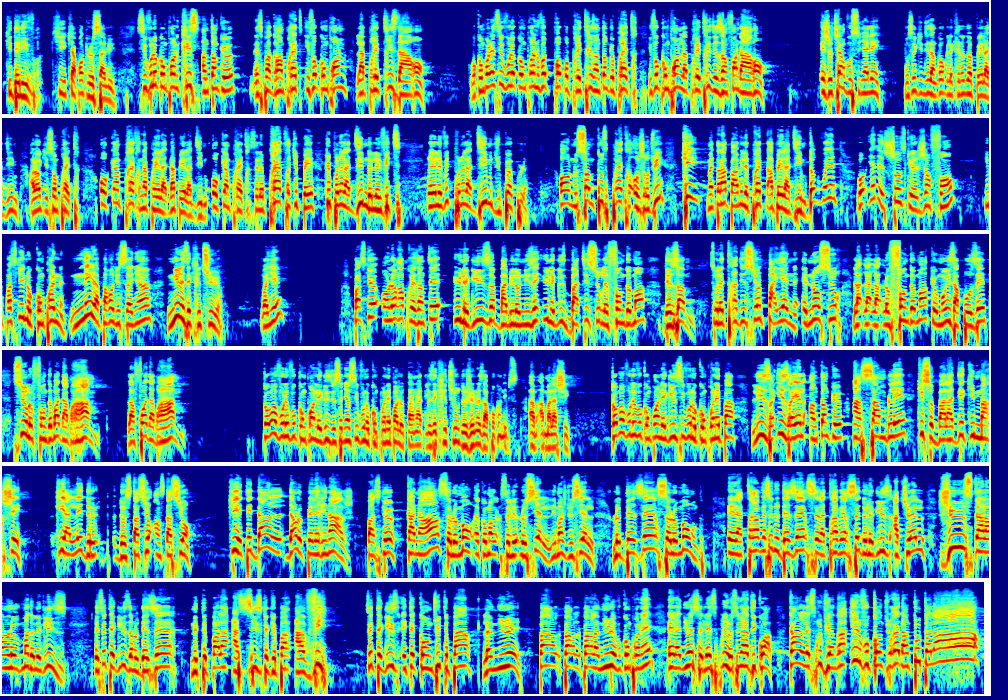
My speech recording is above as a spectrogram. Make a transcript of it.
qui délivre, qui, apporte le salut. Si vous voulez comprendre Christ en tant que, n'est-ce pas, grand prêtre, il faut comprendre la prêtrise d'Aaron. Vous comprenez? Si vous voulez comprendre votre propre prêtrise en tant que prêtre, il faut comprendre la prêtrise des enfants d'Aaron. Et je tiens à vous signaler, pour ceux qui disent encore que les chrétiens doivent payer la dîme alors qu'ils sont prêtres, aucun prêtre n'a payé, la, dîme. Aucun prêtre. C'est les prêtres qui, qui prenaient la dîme de Lévite. Et les Lévites prenaient la dîme du peuple. Or, nous sommes tous prêtres aujourd'hui. Qui, maintenant, parmi les prêtres, a payé la dîme? Donc, vous voyez, il y a des choses que les gens font parce qu'ils ne comprennent ni la parole du Seigneur, ni les Écritures. Voyez? Parce qu'on leur a présenté une église babylonisée, une église bâtie sur les fondements des hommes, sur les traditions païennes, et non sur le fondement que Moïse a posé, sur le fondement d'Abraham, la foi d'Abraham. Comment voulez-vous comprendre l'église du Seigneur si vous ne comprenez pas le Tanakh, les écritures de Genèse, Apocalypse, à, à Comment voulez-vous comprendre l'église si vous ne comprenez pas l'Isra- Israël en tant qu'assemblée qui se baladait, qui marchait, qui allait de, station en station, qui était dans, le- dans le pèlerinage? Parce que Canaan, c'est le monde, euh, c'est le ciel, l'image du ciel. Le désert, c'est le monde. Et la traversée du désert, c'est la traversée de l'église actuelle jusqu'à l'enlèvement de l'église. Et cette église dans le désert n'était pas là assise quelque part à vie. Cette église était conduite par la nuée. Par, la nuée, vous comprenez? Et la nuée, c'est l'esprit. Le Seigneur a dit quoi? Quand l'esprit viendra, il vous conduira dans toute la...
